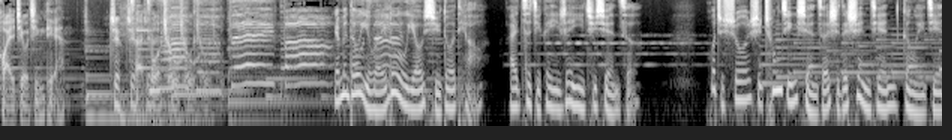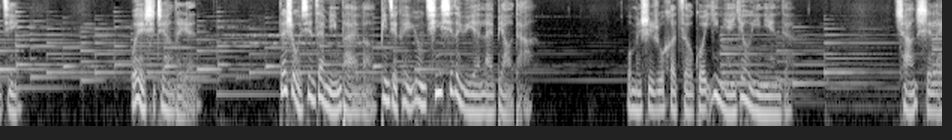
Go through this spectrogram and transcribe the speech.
怀旧经典正在播出。人们都以为路有许多条，而自己可以任意去选择，或者说是憧憬选择时的瞬间更为接近。我也是这样的人，但是我现在明白了，并且可以用清晰的语言来表达，我们是如何走过一年又一年的常石磊，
